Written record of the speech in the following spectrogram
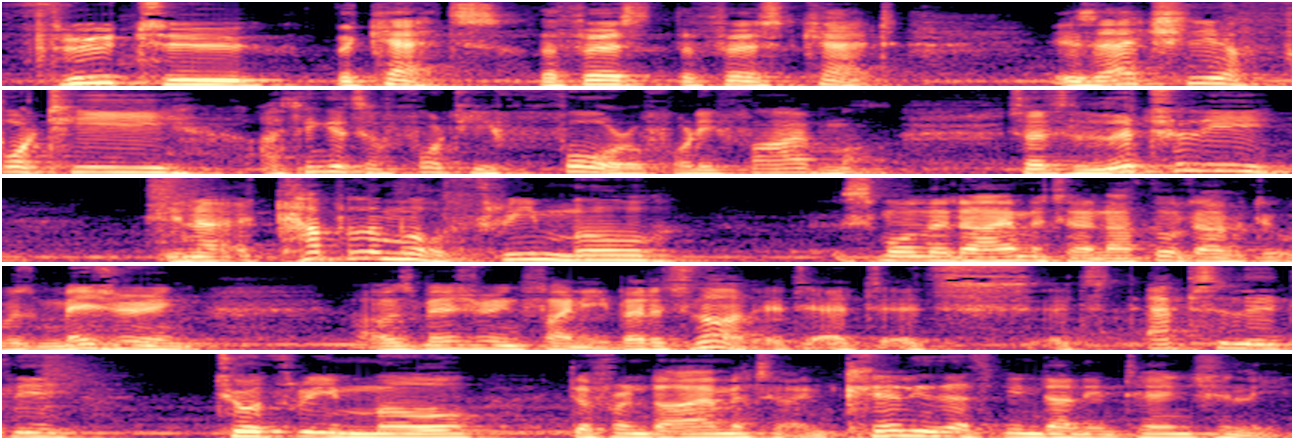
through to the cats, the first, the first cat, is actually a 40, I think it's a 44 or 45 mil. So it's literally, you know, a couple of mil, three mil smaller diameter. And I thought it was measuring, I was measuring funny, but it's not. It, it, it's, it's absolutely two or three mil different diameter. And clearly that's been done intentionally.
